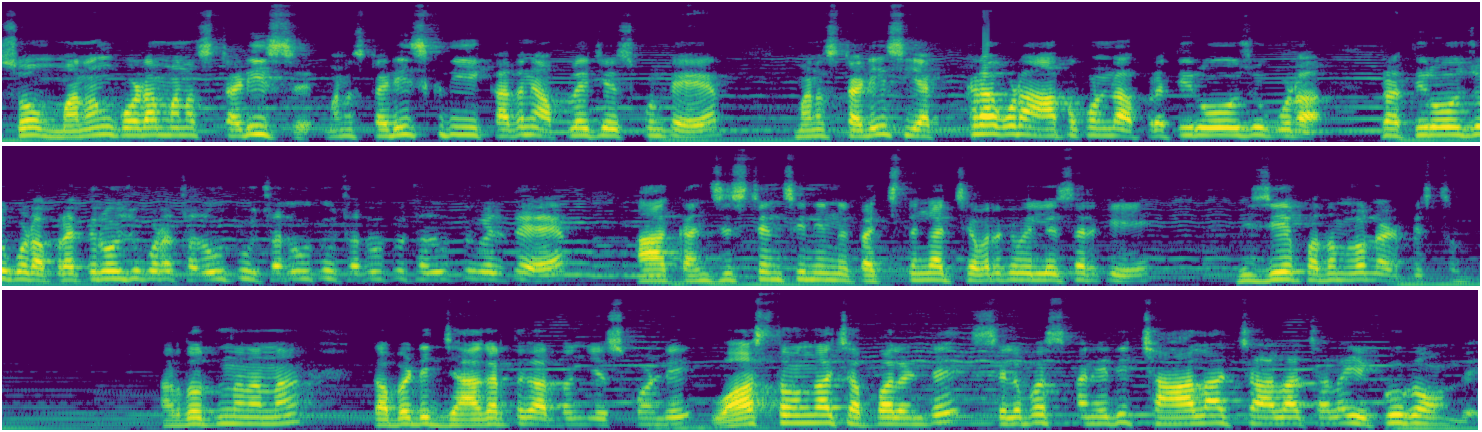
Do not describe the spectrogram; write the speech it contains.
సో మనం కూడా మన స్టడీస్ మన స్టడీస్కి ఈ కథని అప్లై చేసుకుంటే మన స్టడీస్ ఎక్కడా కూడా ఆపకుండా ప్రతిరోజు కూడా ప్రతిరోజు కూడా ప్రతిరోజు కూడా చదువుతూ చదువుతూ చదువుతూ చదువుతూ వెళ్తే ఆ కన్సిస్టెన్సీ నిన్ను ఖచ్చితంగా చివరికి వెళ్ళేసరికి విజయ పదంలో నడిపిస్తుంది. అర్థమవుతుందన్న కాబట్టి జాగ్రత్తగా అర్థం చేసుకోండి. వాస్తవంగా చెప్పాలంటే సిలబస్ అనేది చాలా చాలా చాలా ఎక్కువగా ఉంది.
